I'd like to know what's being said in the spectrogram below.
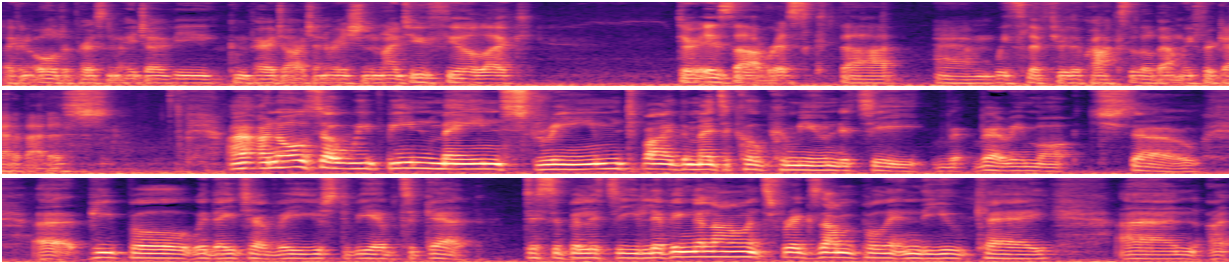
like an older person with HIV compared to our generation. And I do feel like there is that risk that um, we slip through the cracks a little bit and we forget about it. And also, we've been mainstreamed by the medical community very much. So, uh, people with HIV used to be able to get disability living allowance, for example, in the UK. And a,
